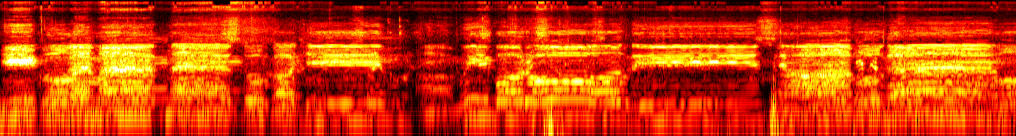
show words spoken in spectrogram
і кулемет не стукатів, і ми боротися будемо.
